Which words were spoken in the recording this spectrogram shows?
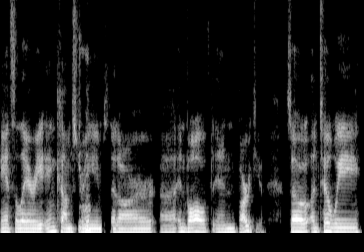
ancillary income streams that are uh, involved in barbecue. So until we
